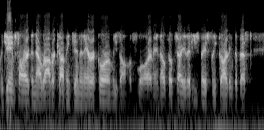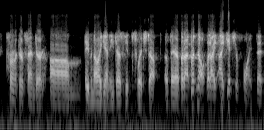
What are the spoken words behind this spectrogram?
with James Harden and now Robert Covington and Eric Gordon. He's on the floor. I mean, they'll, they'll tell you that he's basically guarding the best perimeter defender. Um, even though again he does get switched up there, but I, but no, but I, I get your point that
